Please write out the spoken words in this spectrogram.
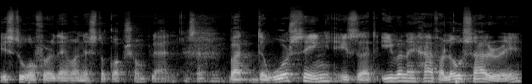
is to offer them a stock option plan. Exactly. But the worst thing is that even I have a low salary,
